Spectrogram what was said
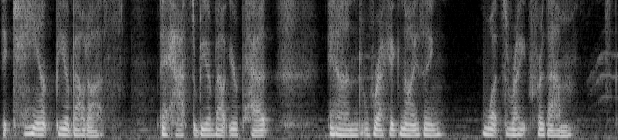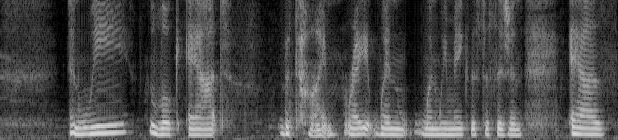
it can't be about us. It has to be about your pet and recognizing what's right for them. And we look at the time, right? When when we make this decision as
